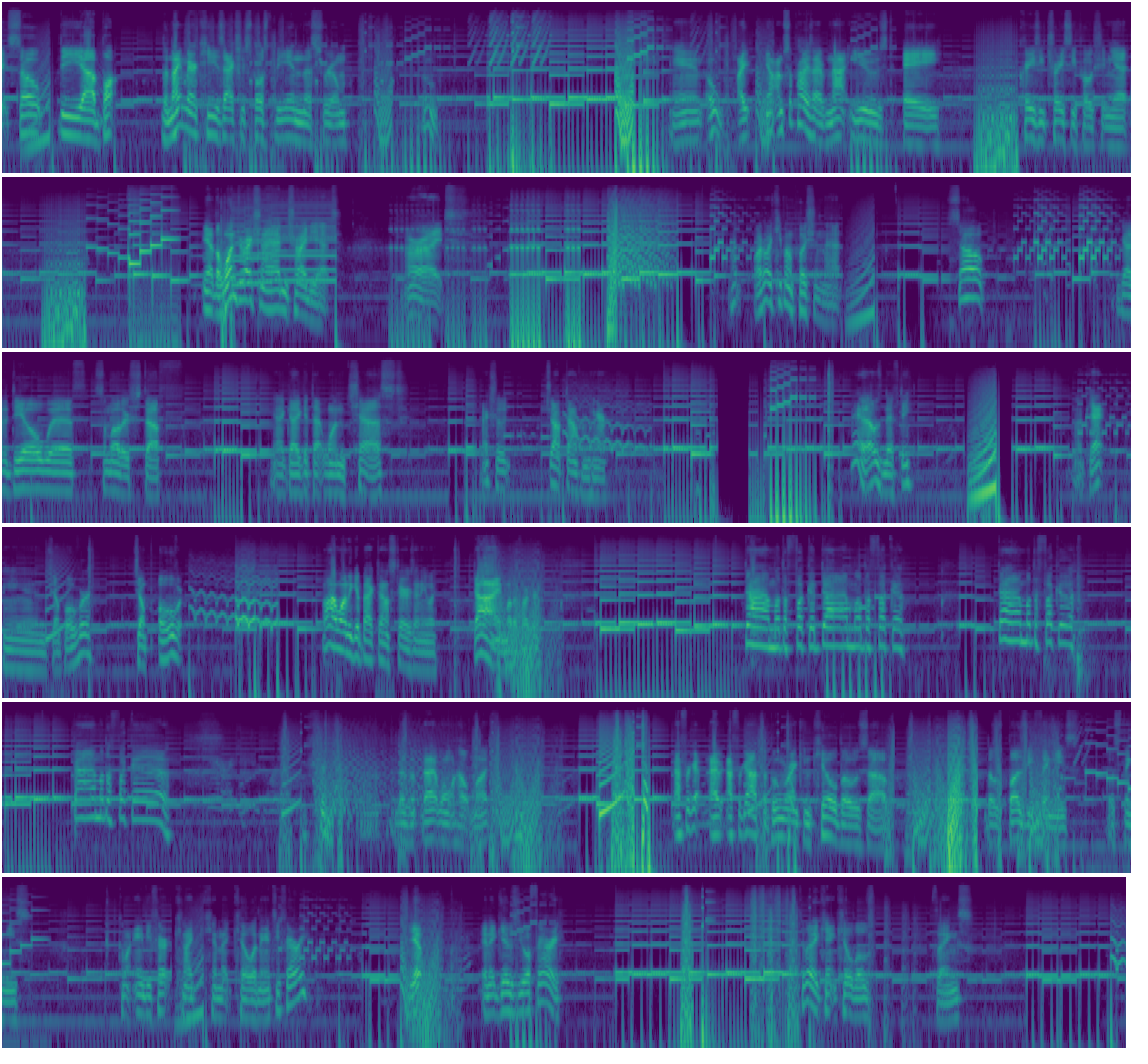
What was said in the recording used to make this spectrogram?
Alright, so the uh, the nightmare key is actually supposed to be in this room. Ooh. And oh, I you know, I'm surprised I have not used a crazy Tracy potion yet. Yeah, the one direction I hadn't tried yet. Alright. Why do I keep on pushing that? So, we gotta deal with some other stuff. Yeah, I gotta get that one chest. Actually, drop down from here. Hey, that was nifty. Okay, and jump over. Jump over. I want to get back downstairs anyway. Die, motherfucker. Die, motherfucker, die, motherfucker. Die, motherfucker. Motherfucker. That won't help much. I forgot. I, I, forgot the boomerang can kill those uh, those buzzy thingies. Those thingies. Come on, anti fairy. Can I can that kill an anti fairy? Yep. And it gives you a fairy. Too bad I can't kill those things.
